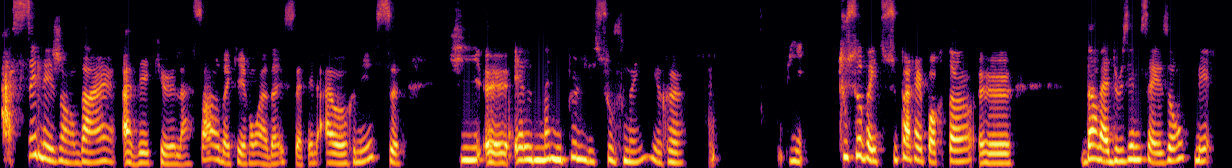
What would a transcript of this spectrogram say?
assez légendaire avec euh, la sœur d'Acheron Hadès qui s'appelle Aornis, qui, euh, elle, manipule les souvenirs. Puis tout ça va être super important dans la deuxième saison, mais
